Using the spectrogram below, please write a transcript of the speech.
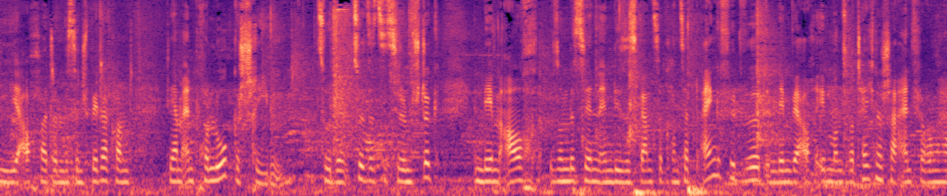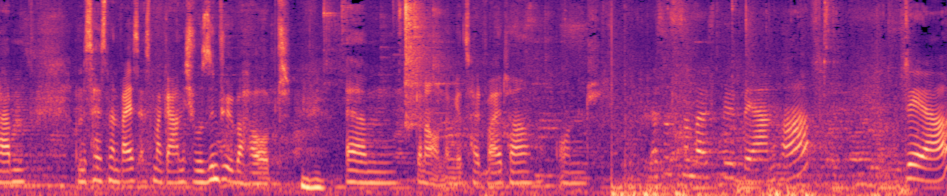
die auch heute ein bisschen später kommt, die haben einen Prolog geschrieben zu dem, zusätzlich zu dem Stück, in dem auch so ein bisschen in dieses ganze Konzept eingeführt wird, in dem wir auch eben unsere technische Einführung haben. Und das heißt, man weiß erstmal gar nicht, wo sind wir überhaupt. Mhm. Ähm, genau, und dann geht es halt weiter und das ist zum Beispiel Bernhard, der,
